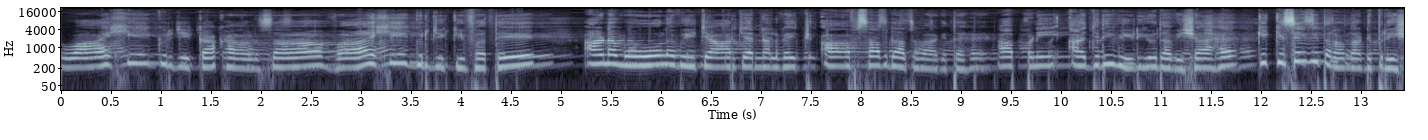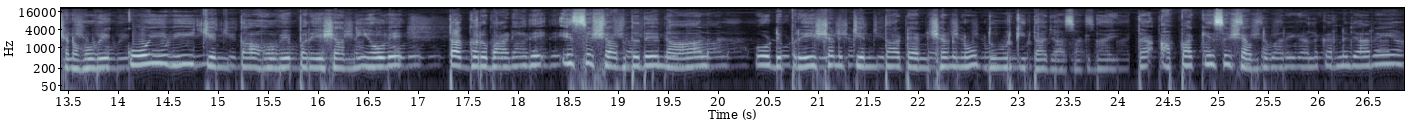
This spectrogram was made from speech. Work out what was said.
ਵਾਹਿਗੁਰੂ ਜੀ ਕਾ ਖਾਲਸਾ, ਵਾਹਿਗੁਰੂ ਜੀ ਕੀ ਫਤਿਹ। ਅਨਮੋਲ ਵਿਚਾਰ ਚੈਨਲ ਵਿੱਚ ਆਪ ਸਭ ਦਾ ਸਵਾਗਤ ਹੈ। ਆਪਣੀ ਅੱਜ ਦੀ ਵੀਡੀਓ ਦਾ ਵਿਸ਼ਾ ਹੈ ਕਿ ਕਿਸੇ ਵੀ ਤਰ੍ਹਾਂ ਦਾ ਡਿਪਰੈਸ਼ਨ ਹੋਵੇ, ਕੋਈ ਵੀ ਚਿੰਤਾ ਹੋਵੇ, ਪਰੇਸ਼ਾਨੀ ਹੋਵੇ, ਤਾਂ ਗੁਰਬਾਣੀ ਦੇ ਇਸ ਸ਼ਬਦ ਦੇ ਨਾਲ ਉਹ ਡਿਪਰੈਸ਼ਨ ਚਿੰਤਾ ਟੈਨਸ਼ਨ ਨੂੰ ਦੂਰ ਕੀਤਾ ਜਾ ਸਕਦਾ ਹੈ। ਤਾਂ ਆਪਾਂ ਕਿਸ ਸ਼ਬਦ ਬਾਰੇ ਗੱਲ ਕਰਨ ਜਾ ਰਹੇ ਹਾਂ?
